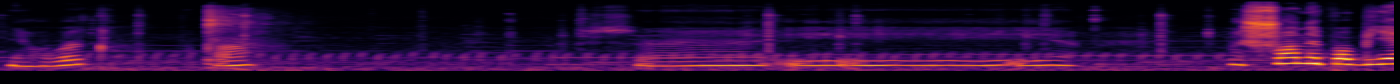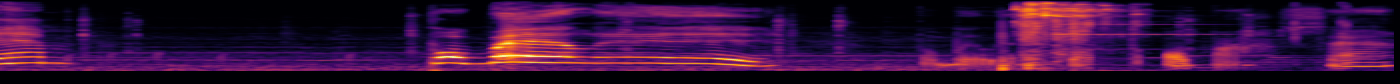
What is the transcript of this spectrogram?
Сніговик. Пока. Все. І, і, і, і. Ми що, не поб'ємо? Побили! Побили рекорд. Опа, все.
